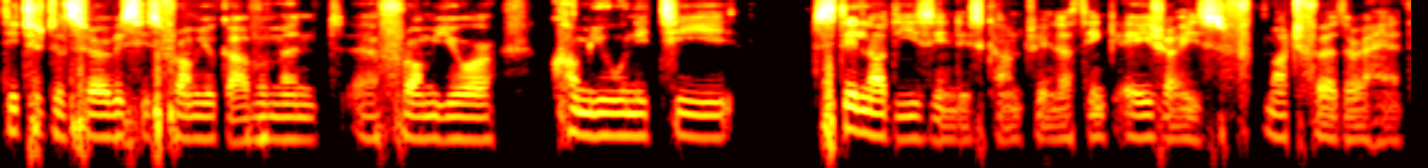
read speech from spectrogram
digital services from your government, uh, from your community. Still not easy in this country, and I think Asia is much further ahead.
